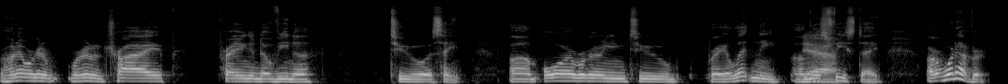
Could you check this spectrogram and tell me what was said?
Or honey, we're gonna we're gonna try praying a novena to a saint, um, or we're going to pray a litany on this feast day, or whatever.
